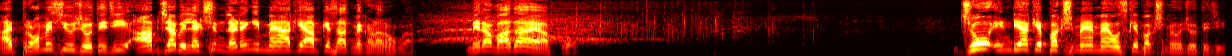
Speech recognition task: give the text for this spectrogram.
आई प्रोमिस यू ज्योति जी, आप जब इलेक्शन लड़ेंगी, मैं आके आपके साथ में खड़ा रहूँगा। मेरा वादा है आपको। जो इंडिया के पक्ष में मैं उसके पक्ष में हूँ, ज्योति जी।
